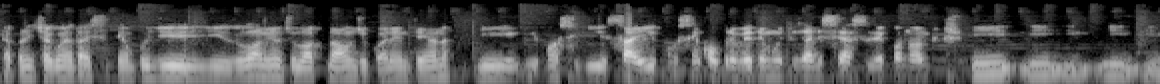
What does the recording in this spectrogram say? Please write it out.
é para a gente aguentar esse tempo de, de, isolamento, de lockdown, de quarentena e, e, conseguir sair sem comprometer muitos alicerces econômicos e, e, e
